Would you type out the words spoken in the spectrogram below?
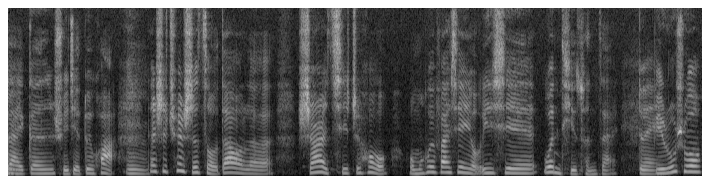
在跟学姐对话。嗯，但是确实走到了十二期之后，我们会发现有一些问题存在，对，比如说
